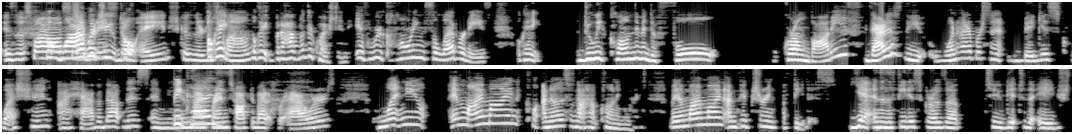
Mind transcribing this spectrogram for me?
Is this why But all why would celebrities you- don't age? Because they're just Okay, clones. Okay, but I have another question. If we're cloning celebrities, okay, do we clone them into full grown bodies? That is the 100% biggest question I have about this, and me and my friend talked about it for hours. When you, in my mind, cl- I know this is not how cloning works, but in my mind, I'm picturing a fetus. Yeah. And then the fetus grows up to get to the age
